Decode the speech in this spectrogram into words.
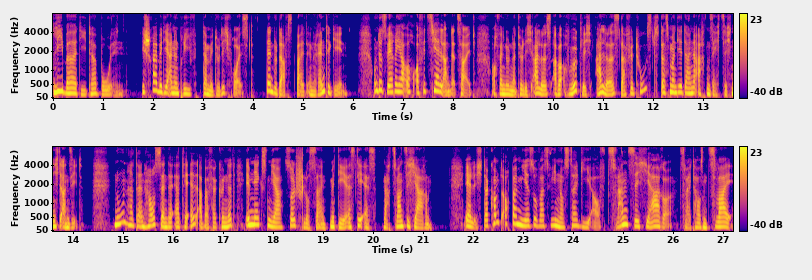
Lieber Dieter Bohlen, ich schreibe dir einen Brief, damit du dich freust. Denn du darfst bald in Rente gehen. Und es wäre ja auch offiziell an der Zeit, auch wenn du natürlich alles, aber auch wirklich alles dafür tust, dass man dir deine 68 nicht ansieht. Nun hat dein Haussender RTL aber verkündet, im nächsten Jahr soll Schluss sein mit DSDS, nach 20 Jahren. Ehrlich, da kommt auch bei mir sowas wie Nostalgie auf. 20 Jahre, 2002.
